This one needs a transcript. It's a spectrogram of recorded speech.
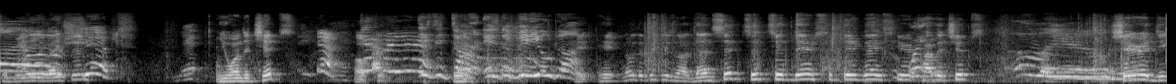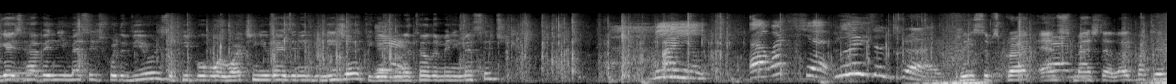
Sabrina, you like them? Chips. You want the chips? Yeah. Okay. Is it done? Is the video done? Hey, hey, no, the video's not done. Sit, sit, sit there, sit there, guys. Here, have the chips. Oh, yeah. Share it. Do you guys have any message for the viewers, the people who are watching you guys in Indonesia? Do you guys want to tell them any message? I. I like chips. Please subscribe. Please subscribe and smash that like button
